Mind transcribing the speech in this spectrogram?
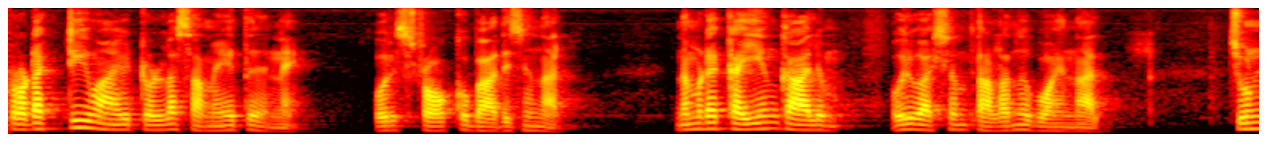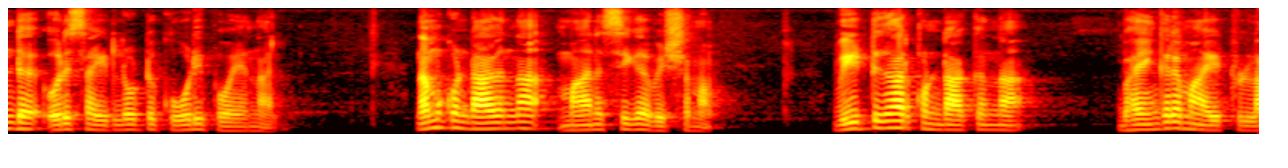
പ്രൊഡക്റ്റീവായിട്ടുള്ള സമയത്ത് തന്നെ ഒരു സ്ട്രോക്ക് ബാധിച്ചെന്നാൽ നമ്മുടെ കൈയും കാലും ഒരു വശം തളർന്നു പോയെന്നാൽ ചുണ്ട് ഒരു സൈഡിലോട്ട് കൂടിപ്പോയെന്നാൽ നമുക്കുണ്ടാകുന്ന മാനസിക വിഷമം വീട്ടുകാർക്കുണ്ടാക്കുന്ന ഭയങ്കരമായിട്ടുള്ള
